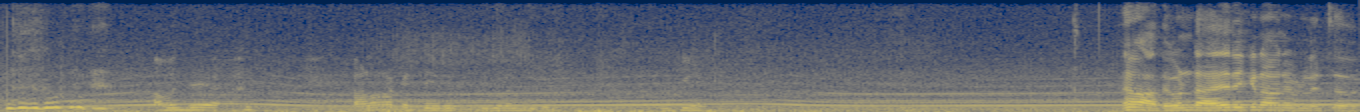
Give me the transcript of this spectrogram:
അവന്റെ കളറൊക്കെ ചെയ്ത് ഇത് വന്നിടും ആ അതുകൊണ്ടായിരിക്കണം അവനെ വിളിച്ചത്.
